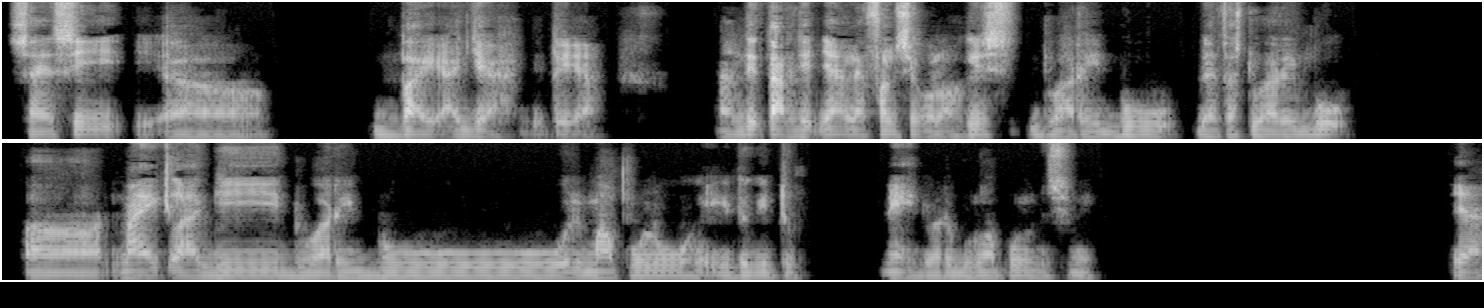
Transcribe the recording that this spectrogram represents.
saya sih uh, buy aja gitu ya nanti targetnya level psikologis 2000 di atas 2000 uh, eh, naik lagi 2050 gitu-gitu nih 2050 di sini ya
